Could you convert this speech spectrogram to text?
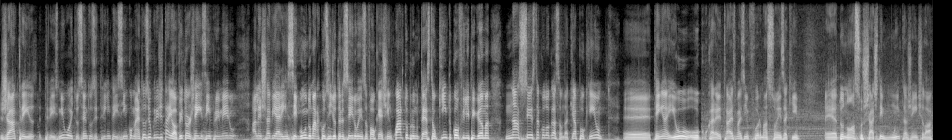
já 3.835 metros, e o grid tá aí, ó, Vitor Gens em primeiro, Ale Xavier em segundo, Marcos Índio terceiro, Enzo Falquete em quarto, Bruno Testa o quinto, com Felipe Gama na sexta colocação. Daqui a pouquinho é, tem aí o, o, o Carelli traz mais informações aqui é, do nosso chat, tem muita gente lá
